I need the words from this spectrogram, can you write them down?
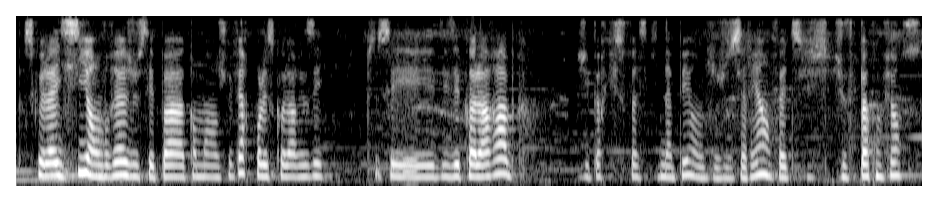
Parce que là, ici, en vrai, je sais pas comment je vais faire pour les scolariser. C'est des écoles arabes. J'ai peur qu'ils se fassent kidnapper. Je sais rien, en fait. Je fais pas confiance.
